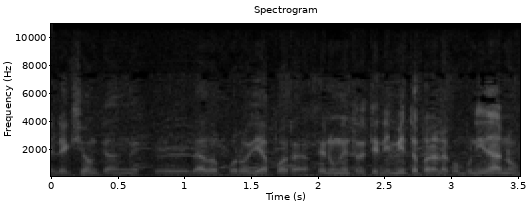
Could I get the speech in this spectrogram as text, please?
elección que han este, dado por hoy día por hacer un entretenimiento para la comunidad, ¿no?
